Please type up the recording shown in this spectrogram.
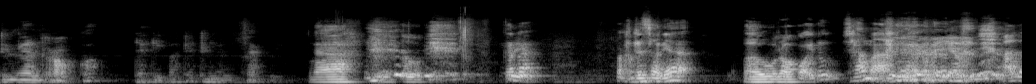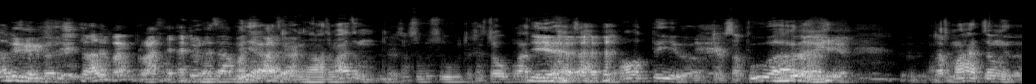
dengan rokok daripada dengan vape? nah itu karena pada dasarnya bau rokok itu sama Iya, aku aku juga gitu. Soalnya vape rasa ada rasa Iya, macam-macam. ada macam-macam. Ada rasa susu, ada rasa coklat, Iya. ada rasa roti, gitu. ada rasa buah, Iya. macam-macam gitu.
